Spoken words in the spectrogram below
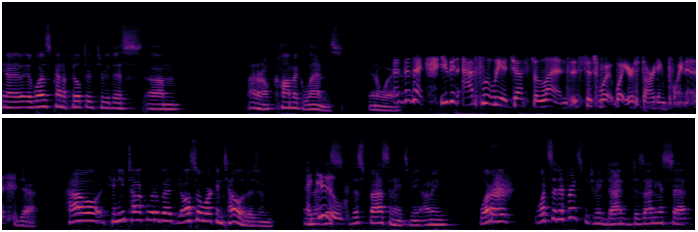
you know, it was kind of filtered through this, um, I don't know, comic lens in a way. I was gonna say you can absolutely adjust the lens. It's just what what your starting point is. Yeah. How can you talk a little bit? You also work in television, and I do. this this fascinates me. I mean, what are what's the difference between di- designing a set,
